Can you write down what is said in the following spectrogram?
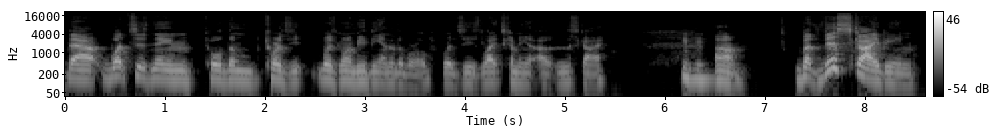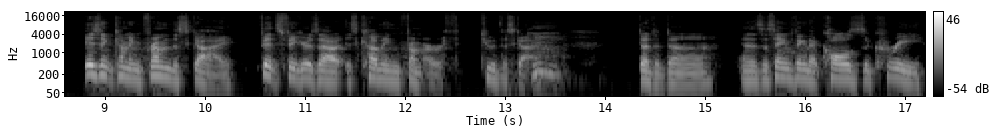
that what's his name told them towards the, was going to be the end of the world, was these lights coming out in the sky. Mhm. Um, but this sky beam isn't coming from the sky. Fitz figures out it's coming from Earth to the sky. dun dun dun. And it's the same thing that calls the Kree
